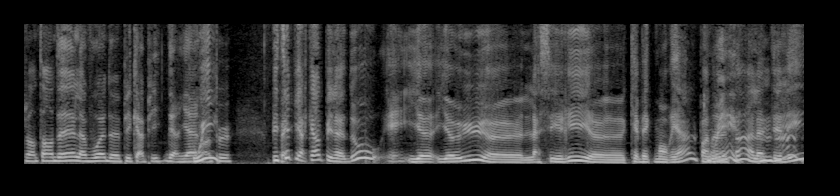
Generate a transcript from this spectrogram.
j'entendais la voix de PKP derrière Oui. un peu. Puis tu sais, Pierre-Carl Pelado, eh, il y a, il y a eu euh, la série euh, Québec-Montréal pendant Oui. un temps à la Mhm, télé.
